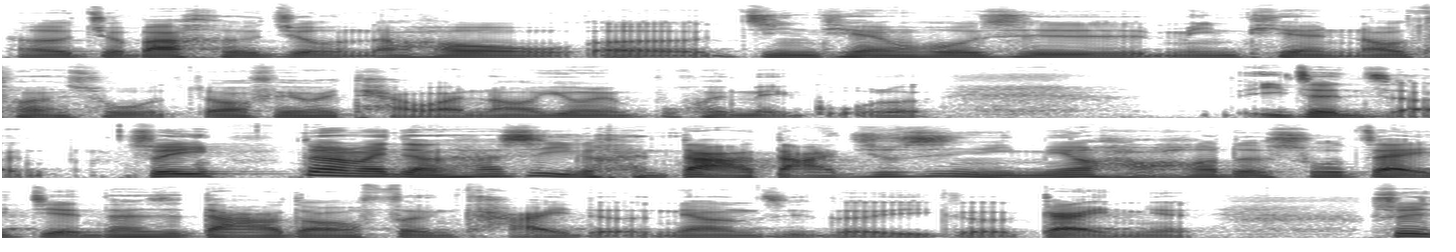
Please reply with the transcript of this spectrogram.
呃酒吧喝酒，然后呃今天或是明天，然后突然说我要飞回台湾，然后永远不回美国了。一阵子啊，所以对他来讲，它是一个很大的打击，就是你没有好好的说再见，但是大家都要分开的那样子的一个概念。所以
